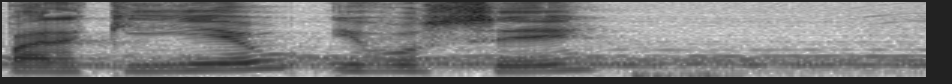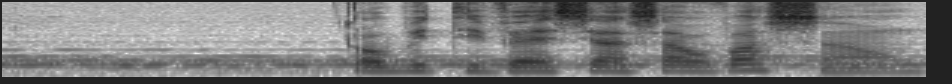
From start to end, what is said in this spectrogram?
para que eu e você obtivesse a salvação.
